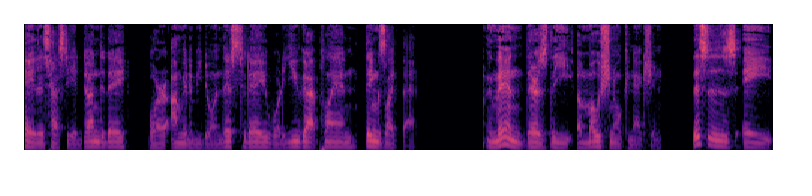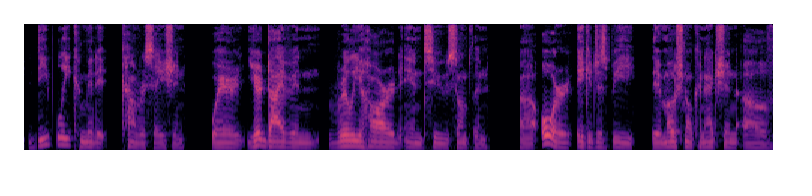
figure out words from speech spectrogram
Hey, this has to get done today, or I'm going to be doing this today. What do you got planned? Things like that. And then there's the emotional connection. This is a deeply committed conversation where you're diving really hard into something, uh, or it could just be the emotional connection of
